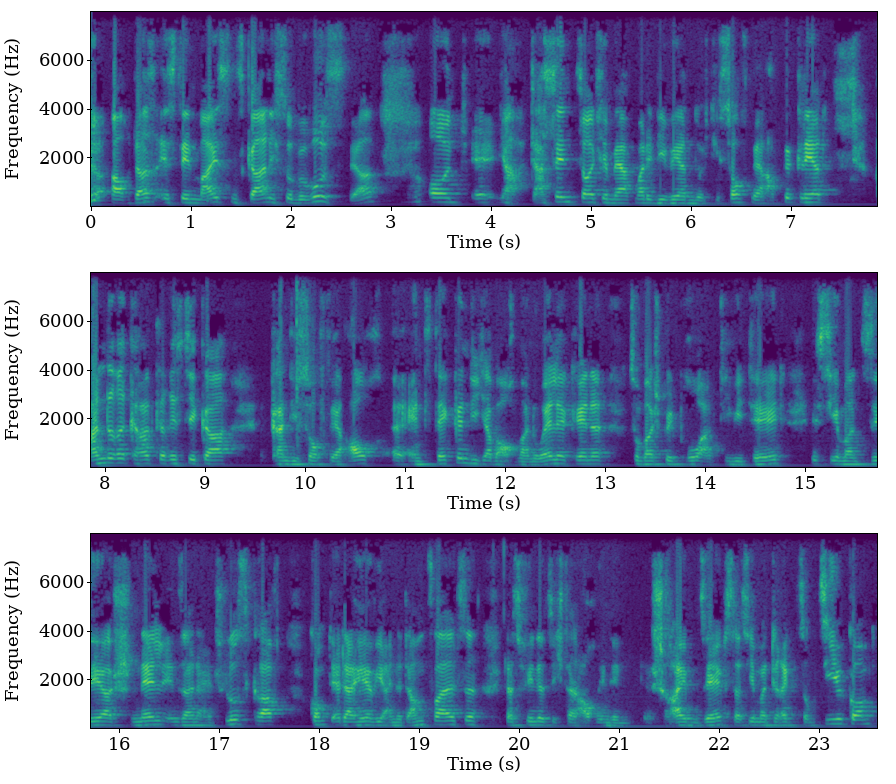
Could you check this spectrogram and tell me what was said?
Auch das ist den meistens gar nicht so bewusst. Ja? Und äh, ja, das sind solche Merkmale, die werden durch die Software abgeklärt. Andere Charakteristika kann die Software auch äh, entdecken, die ich aber auch manuell erkenne. Zum Beispiel Proaktivität. Ist jemand sehr schnell in seiner Entschlusskraft? Kommt er daher wie eine Dampfwalze? Das findet sich dann auch in den Schreiben selbst, dass jemand direkt zum Ziel kommt,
